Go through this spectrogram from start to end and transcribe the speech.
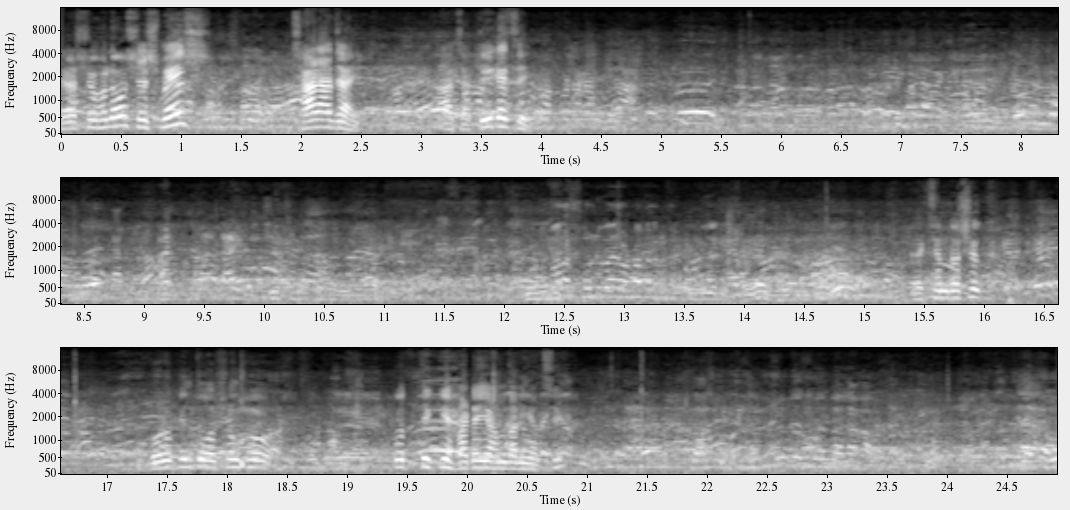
দেড়শো হলেও শেষমেশ ছাড়া যায়। আচ্ছা ঠিক আছে। দেখছেন দর্শক গরু কিন্তু অসংখ্য প্রত্যেকটি হাটেই আমদানি আছে দাম কত?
